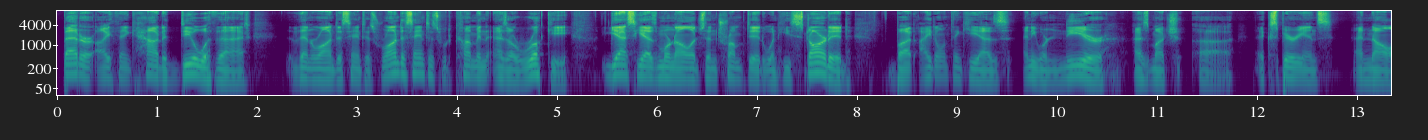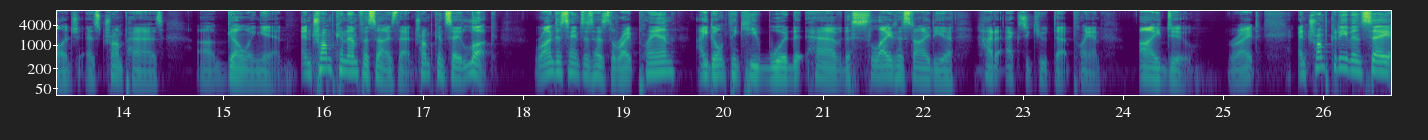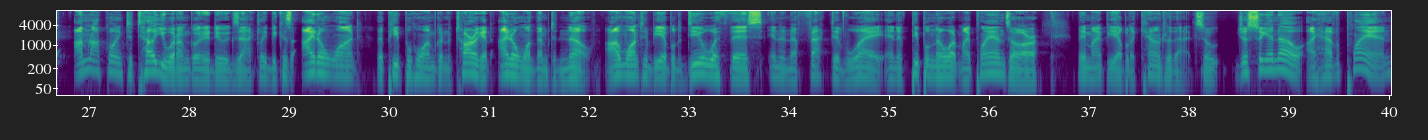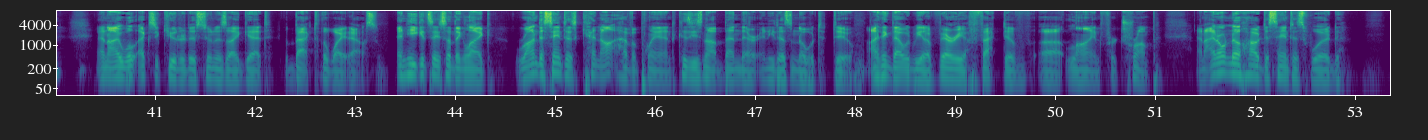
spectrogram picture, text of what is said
better, I think, how to deal with that than Ron DeSantis. Ron DeSantis would come in as a rookie. Yes, he has more knowledge than Trump did when he started, but I don't think he has anywhere near as much uh, experience and knowledge as Trump has uh, going in. And Trump can emphasize that. Trump can say, look, Ron DeSantis has the right plan. I don't think he would have the slightest idea how to execute that plan. I do, right? And Trump could even say, I'm not going to tell you what I'm going to do exactly because I don't want the people who I'm going to target, I don't want them to know. I want to be able to deal with this in an effective way. And if people know what my plans are, they might be able to counter that. So just so you know, I have a plan and I will execute it as soon as I get back to the White House. And he could say something like, Ron DeSantis cannot have a plan because he's not been there and he doesn't know what to do. I think that would be a very effective uh, line for Trump. And I don't know how DeSantis would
